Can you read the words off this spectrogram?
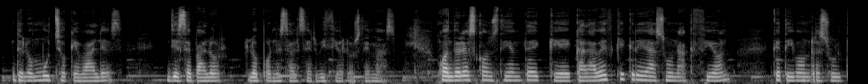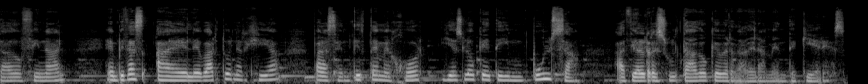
de lo mucho que vales y ese valor lo pones al servicio de los demás. Cuando eres consciente que cada vez que creas una acción que te lleva a un resultado final, empiezas a elevar tu energía para sentirte mejor y es lo que te impulsa hacia el resultado que verdaderamente quieres.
